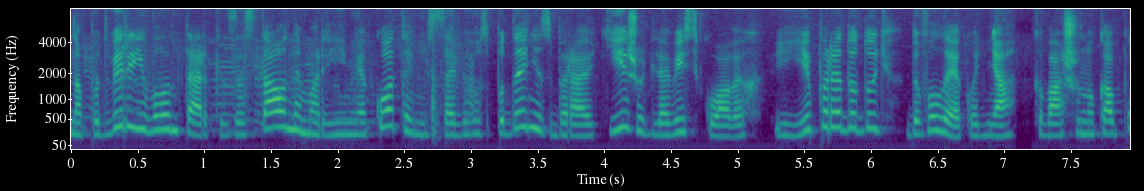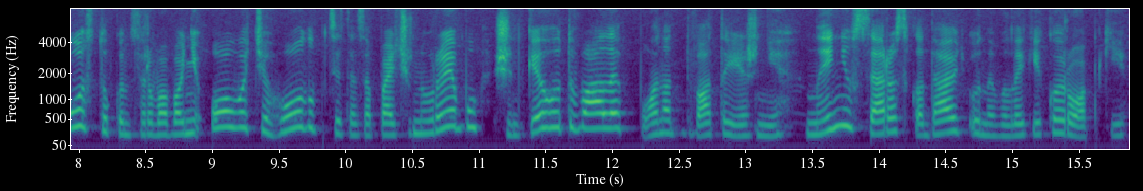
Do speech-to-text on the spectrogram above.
На подвір'ї волонтерки заставни Марії М'якота місцеві господині збирають їжу для військових. Її передадуть до Великодня. Квашену капусту, консервовані овочі, голубці та запечену рибу жінки готували понад два тижні. Нині все розкладають у невеликі коробки.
